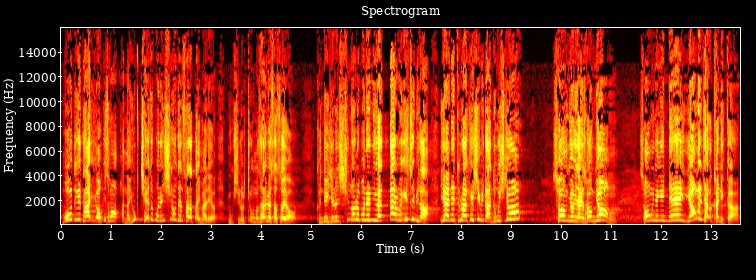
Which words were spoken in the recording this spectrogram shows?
모든 게 다 여기서 만나 육체에서 보낸 신호대로 살았다 이 말이에요. 육신을 쫓는 사람이었었어요. 근데 이제는 신호를 보내는 이가 따로 있습니다. 이 안에 들어와 계십니다. 누구시죠? 성령이다 성령. 성령이 내 영을 자극하니까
